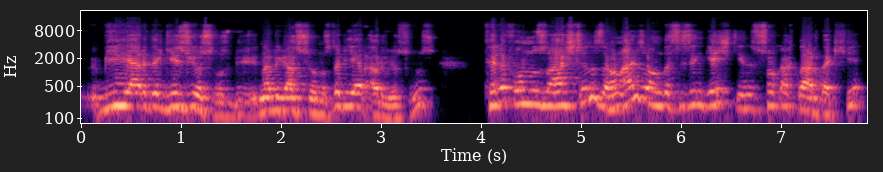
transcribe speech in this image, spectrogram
Bir yerde geziyorsunuz, bir navigasyonunuzda bir yer arıyorsunuz. Telefonunuzu açtığınız zaman aynı zamanda sizin geçtiğiniz sokaklardaki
